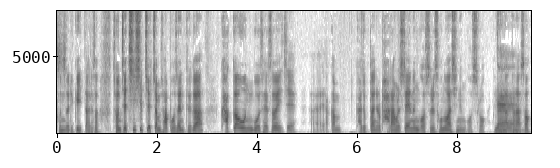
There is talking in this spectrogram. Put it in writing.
분들이 꽤 있다. 그래서 전체 77.4%가 가까운 곳에서 이제 아, 약간 가족 단위로 바람을 쐬는 것을 선호하시는 것으로 이렇게 네. 나타나서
